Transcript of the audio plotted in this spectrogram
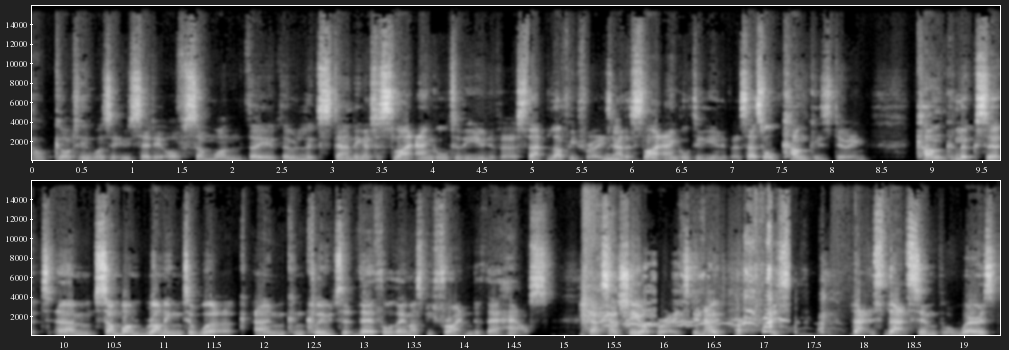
oh god, who was it who said it of someone? They they were standing at a slight angle to the universe. That lovely phrase, mm. at a slight angle to the universe. That's all Cunk is doing Cunk looks at um, someone running to work and concludes that therefore they must be frightened of their house. That's how she operates, you know. It's that's that simple. Whereas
